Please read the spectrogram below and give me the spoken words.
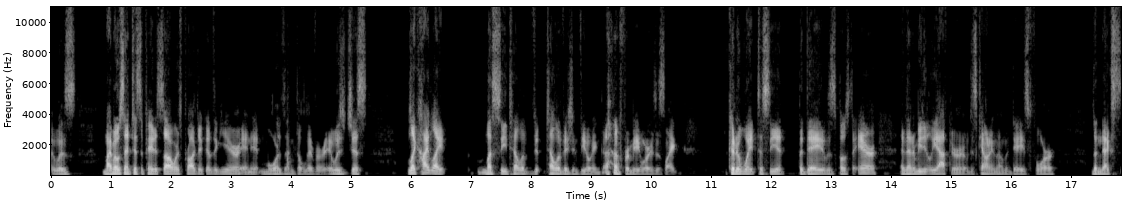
it was my most anticipated Star Wars project of the year, and it more than delivered. It was just like highlight must see tele- television viewing for me, where it's just like couldn't wait to see it the day it was supposed to air and then immediately after just counting on the days for the next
